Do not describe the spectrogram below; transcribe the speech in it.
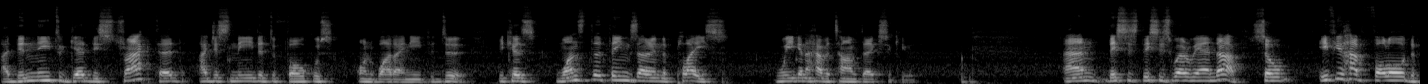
I didn't need to get distracted. I just needed to focus on what I need to do, because once the things are in the place, we're gonna have a time to execute. And this is this is where we end up. So if you have followed the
